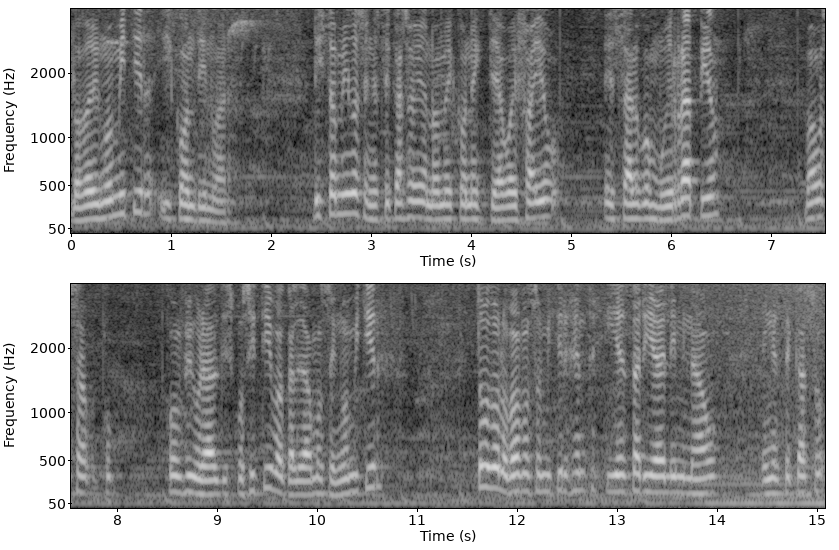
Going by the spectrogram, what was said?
Lo doy en omitir y continuar. Listo amigos en este caso ya no me conecté a Wi-Fi es algo muy rápido. Vamos a configurar el dispositivo. Acá le damos en omitir. Todo lo vamos a omitir gente y estaría eliminado en este caso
